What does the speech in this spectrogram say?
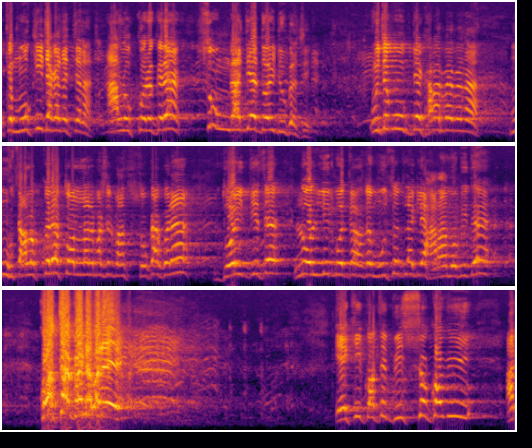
একে মুখই দেখা যাচ্ছে না, আলোক করে করে চোঙ্গা দিয়ে দই ঢুকেছে। ওই তো মুখ দিয়ে খাবার পাবে না। মুখ চালক করে তল্লার মাসের মাছ চোকা করে দই দিয়েছে, লল্লির মধ্যে মুসত লাগলে হারাম হবি দে কথা কয় না পারে একই কথা বিশ্বকবি আর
